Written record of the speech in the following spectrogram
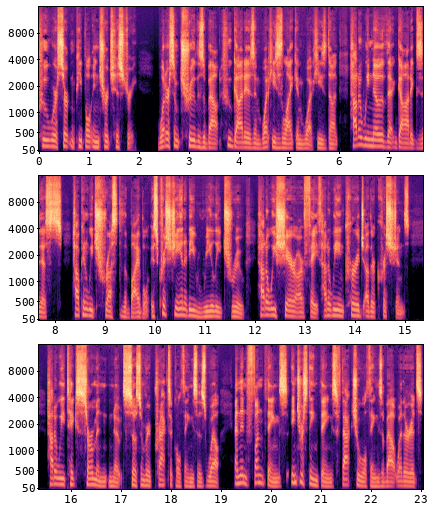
who were certain people in church history, what are some truths about who God is and what He's like and what He's done. How do we know that God exists? How can we trust the Bible? Is Christianity really true? How do we share our faith? How do we encourage other Christians? How do we take sermon notes? So, some very practical things as well. And then fun things, interesting things, factual things about whether it's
